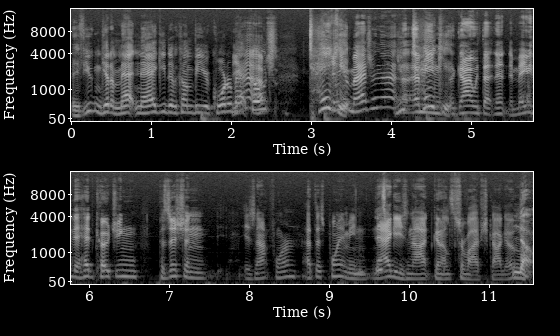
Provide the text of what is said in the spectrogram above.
If you can get a Matt Nagy to come be your quarterback Yeah, coach, abs- take Can it. you imagine that? You I I mean, take it. a guy with that, maybe the head coaching position is not for him at this point. I mean, Nagy's not going to survive Chicago. No.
